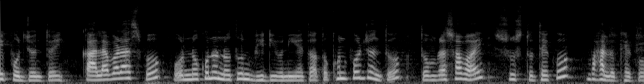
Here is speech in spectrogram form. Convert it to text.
এই পর্যন্তই। কাল আবার আসব অন্য কোনো নতুন ভিডিও নিয়ে। ততক্ষণ পর্যন্ত তোমরা সবাই সুস্থ থেকো, ভালো থেকো।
